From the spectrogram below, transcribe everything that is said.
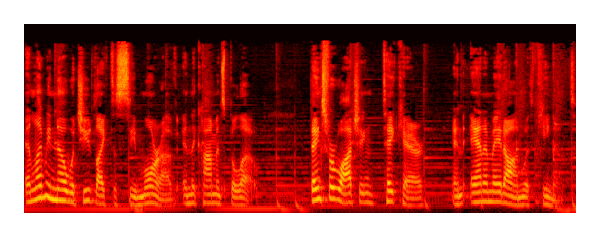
and let me know what you'd like to see more of in the comments below. Thanks for watching, take care, and animate on with Keynote.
